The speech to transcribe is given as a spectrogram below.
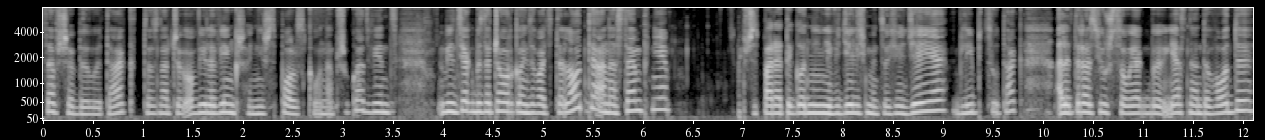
zawsze były, tak, to znaczy o wiele większe niż z Polską na przykład, więc, więc jakby zaczęło organizować te loty, a następnie przez parę tygodni nie wiedzieliśmy, co się dzieje w lipcu, tak? Ale teraz już są jakby jasne dowody.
